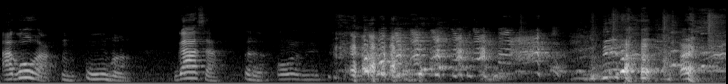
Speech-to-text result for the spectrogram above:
Aguja, aguja. Gasa. Ya.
